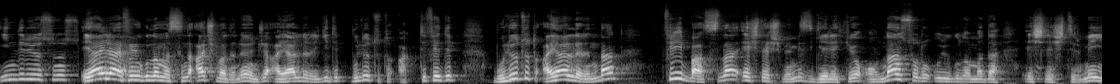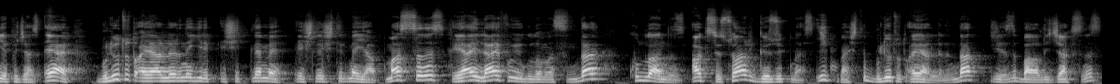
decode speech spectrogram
indiriyorsunuz. AI Life uygulamasını açmadan önce ayarlara gidip Bluetooth'u aktif edip Bluetooth ayarlarından FreeBuds'la eşleşmemiz gerekiyor. Ondan sonra uygulamada eşleştirmeyi yapacağız. Eğer Bluetooth ayarlarına girip eşitleme, eşleştirme yapmazsanız AI Life uygulamasında kullandığınız aksesuar gözükmez. İlk başta Bluetooth ayarlarından cihazı bağlayacaksınız.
